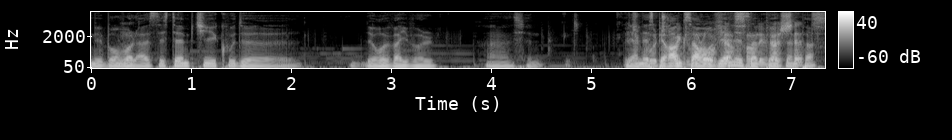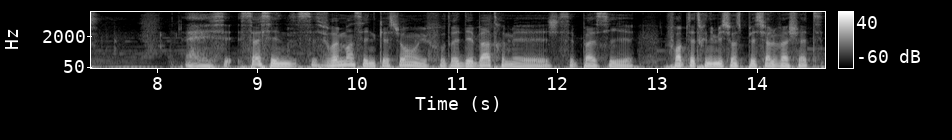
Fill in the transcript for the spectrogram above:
Mais bon, mmh. voilà, c'était un petit coup de, de revival à l'ancienne. Et, et en coup, espérant que ça revienne et ça peut être sympa. Ça, c'est vraiment c'est une question, il faudrait débattre, mais je sais pas si. Il faudra peut-être une émission spéciale vachette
